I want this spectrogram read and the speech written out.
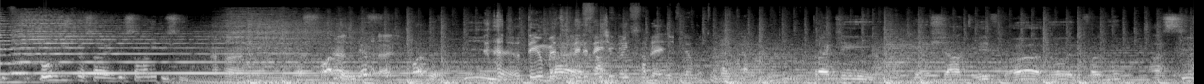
que todos os personagens dele são maneiríssimos. É foda, É, ele é verdade. foda. E Eu tenho medo dele desde o Ele muito, ele é muito bom, cara. Bom. pra quem, quem é chato aí, fica, ah, não, ele faz muito. Assista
